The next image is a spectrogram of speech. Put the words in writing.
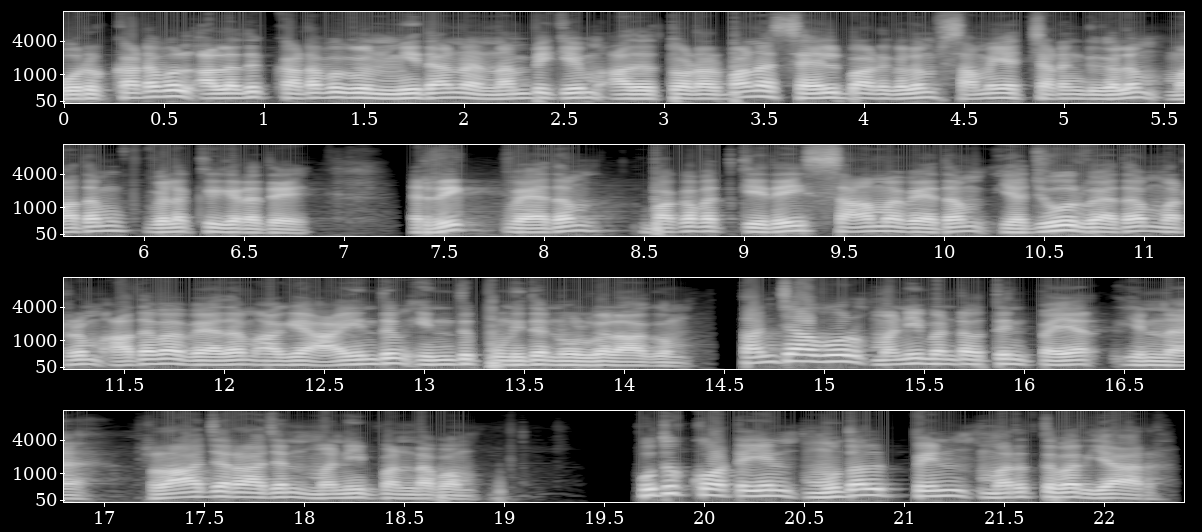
ஒரு கடவுள் அல்லது கடவுள்கள் மீதான நம்பிக்கையும் அது தொடர்பான செயல்பாடுகளும் சமயச் சடங்குகளும் மதம் விளக்குகிறது. ரிக் வேதம் பகவத்கீதை சாம வேதம் யஜூர் வேதம் மற்றும் அதவ வேதம் ஆகிய ஐந்தும் இந்து புனித நூல்களாகும். தஞ்சாவூர் மணிமண்டபத்தின் பெயர் என்ன? ராஜராஜன் மணிமண்டபம். புதுக்கோட்டையின் முதல் பெண் மருத்துவர் யார்?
